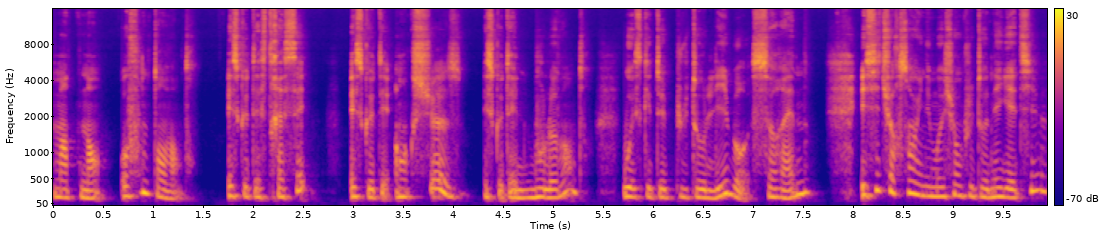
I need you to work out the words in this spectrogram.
maintenant, au fond de ton ventre. Est-ce que tu es stressée? Est-ce que tu es anxieuse? Est-ce que tu as une boule au ventre Ou est-ce que tu es plutôt libre, sereine? Et si tu ressens une émotion plutôt négative,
